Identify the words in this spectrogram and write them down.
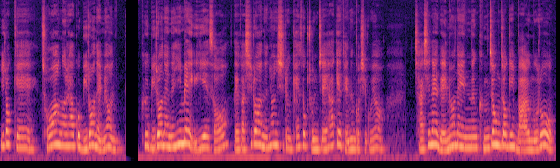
이렇게 저항을 하고 밀어내면 그 밀어내는 힘에 의해서 내가 싫어하는 현실은 계속 존재하게 되는 것이고요. 자신의 내면에 있는 긍정적인 마음으로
